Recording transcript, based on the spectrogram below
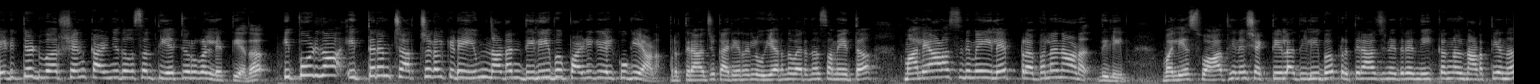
എഡിറ്റഡ് വേർഷൻ കഴിഞ്ഞ ദിവസം തിയേറ്ററുകളിൽ എത്തിയത് ഇപ്പോഴിതാ ഇത്തരം ചർച്ചകൾക്കിടെയും നടൻ ദിലീപ് പഴി കേൾക്കുകയാണ്. പൃഥ്വിരാജ് കരിയറിൽ ഉയർന്നു വരുന്ന സമയത്ത് മലയാള സിനിമയിലെ പ്രബലനാണ് ദിലീപ്. വലിയ സ്വാധീന ശക്തിയുള്ള ദിലീപ് പൃഥ്വിരാജിനെതിരെ നീക്കങ്ങൾ നടത്തിയെന്ന്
